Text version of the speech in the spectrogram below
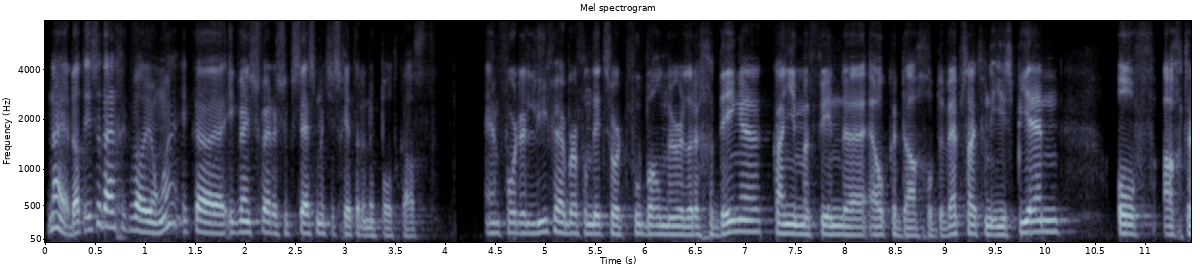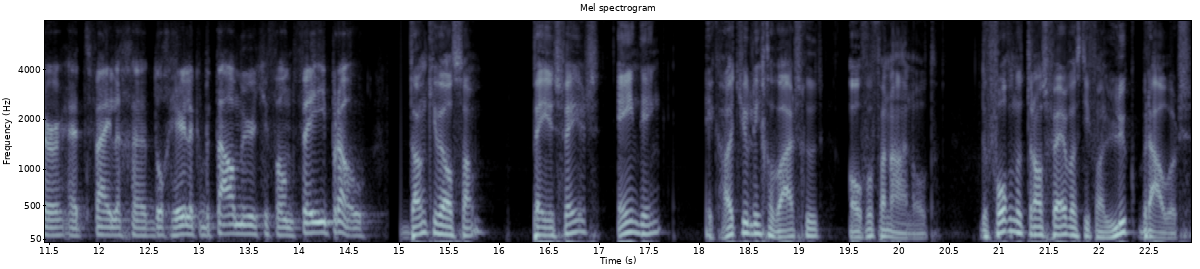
nou ja, dat is het eigenlijk wel, jongen. Ik, eh, ik wens je verder succes met je schitterende podcast. En voor de liefhebber van dit soort voetbalnerderige dingen kan je me vinden elke dag op de website van ESPN of achter het veilige, doch heerlijke betaalmuurtje van VI Pro. Dankjewel Sam. PSV'ers, één ding. Ik had jullie gewaarschuwd over Van Aanholt. De volgende transfer was die van Luc Brouwers.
